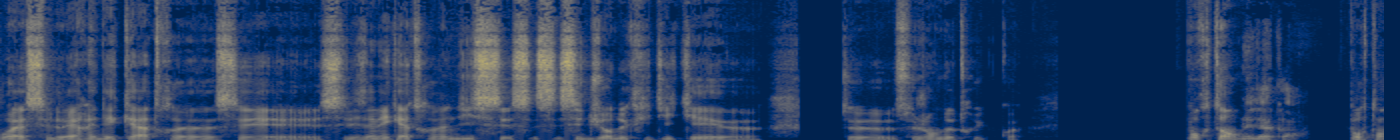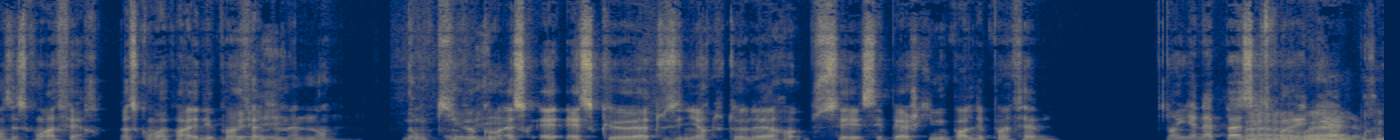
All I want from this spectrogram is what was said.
ouais, c'est le RD 4, euh, c'est c'est les années 90, c'est- dur de critiquer ce, ce genre de truc. quoi. Pourtant, est. Pourtant, c'est ce qu'on va faire, parce qu'on va parler des points Oui. faibles maintenant. Donc, qui veut oui. commencer Est-ce est-ce que, à tout seigneur, tout honneur, c'est c'est PH qui nous parle des points faibles? Non, il y en a pas, c'est Bah, trop ouais, génial. après-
